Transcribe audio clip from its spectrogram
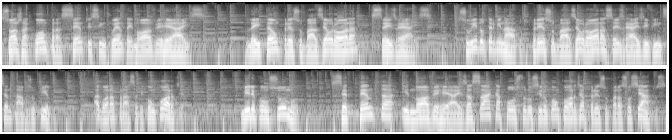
Soja compra 159 reais. Leitão preço base Aurora 6 reais. Suíno terminado, preço base Aurora R$ 6,20 o quilo. Agora Praça de Concórdia. Milho consumo R$ 79,00 a saca, posto no Ciro Concórdia, preço para associados.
